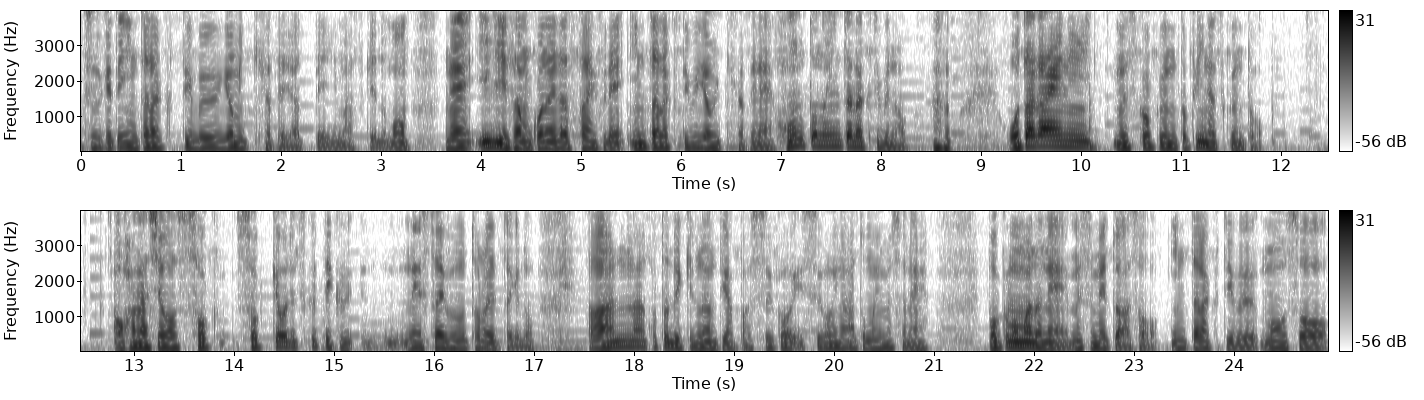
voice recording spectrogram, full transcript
続けてインタラクティブ読み聞かせやっていますけどもねイージーさんもこの間スタエフでインタラクティブ読み聞かせね本当のインタラクティブの お互いに息子くんとピーナッツくんとお話を即興で作っていくねスタエフを録られてたけどあんなことできるなんてやっぱすごいすごいなと思いましたね。僕もまだね娘とはそうインタラクティブ妄想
